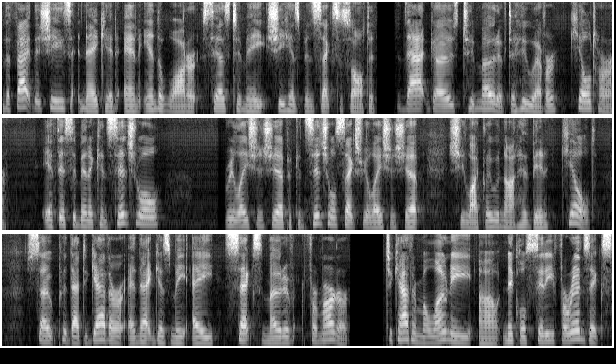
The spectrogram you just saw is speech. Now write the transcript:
the fact that she's naked and in the water says to me she has been sex assaulted. That goes to motive to whoever killed her. If this had been a consensual relationship, a consensual sex relationship, she likely would not have been killed. So put that together, and that gives me a sex motive for murder. To Catherine Maloney, uh, Nickel City Forensics,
